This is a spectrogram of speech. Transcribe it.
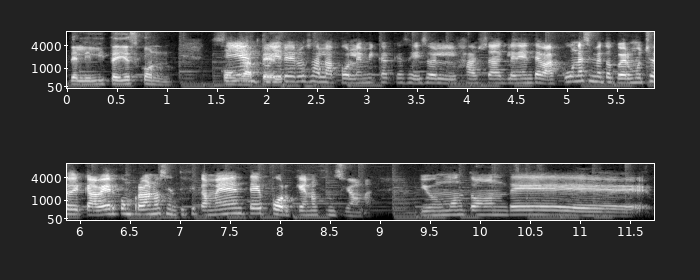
de Lili Telles con, Sí, en. Twitter, o sea, la polémica que se hizo el hashtag Glediente Vacunas y me tocó ver mucho de que, a ver, compruébanos científicamente por qué no funciona. Y un montón de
